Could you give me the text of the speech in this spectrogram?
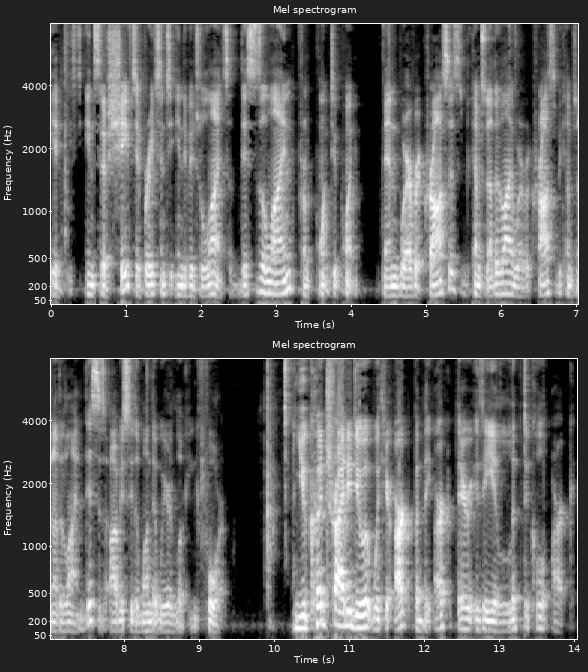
It Instead of shapes, it breaks into individual lines. So this is a line from point to point. Then wherever it crosses, it becomes another line. Wherever it crosses, it becomes another line. This is obviously the one that we are looking for. You could try to do it with your arc, but the arc there is a elliptical arc.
